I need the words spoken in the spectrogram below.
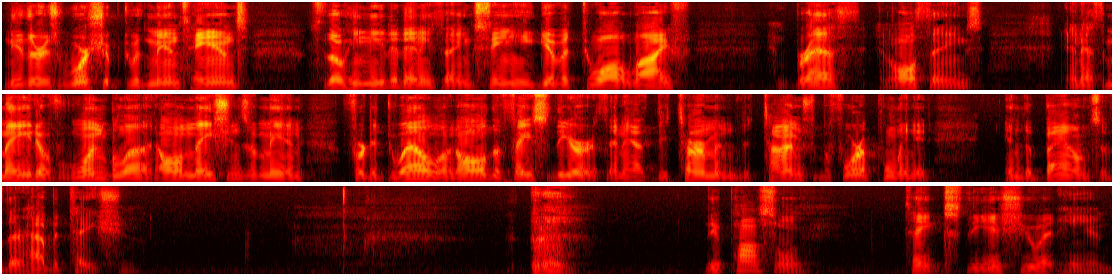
neither is worshipped with men's hands, as though he needed anything, seeing he giveth to all life and breath and all things, and hath made of one blood all nations of men for to dwell on all the face of the earth, and hath determined the times before appointed and the bounds of their habitation. the apostle takes the issue at hand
